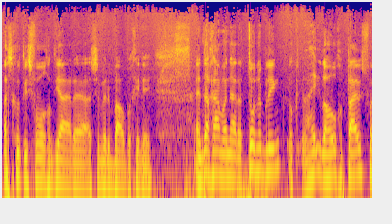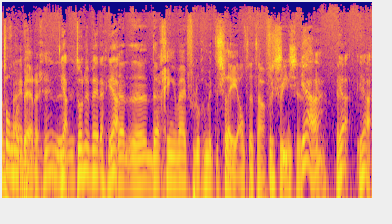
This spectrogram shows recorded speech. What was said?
Als het goed is volgend jaar, eh, als ze met de bouw beginnen. En dan gaan we naar de Tonnenblink. Ook een hele hoge puist. Van Tonnenberg, hè? Ja, Tonnenberg, ja. Daar, daar- gingen wij vroeger met de slee altijd af. Precies, winters. ja, ja, ja,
